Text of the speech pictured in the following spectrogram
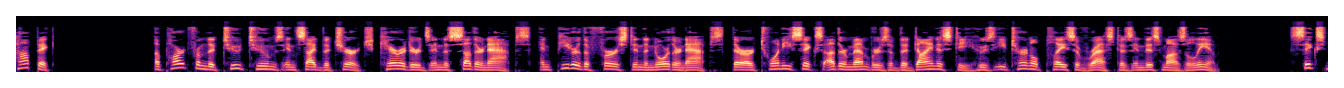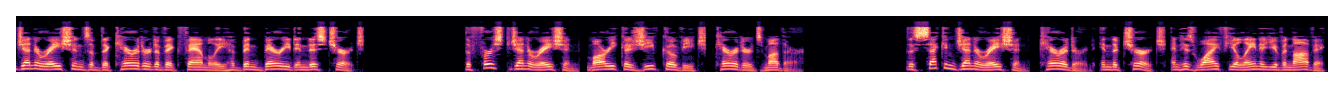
Topic. Apart from the two tombs inside the church Karađorđe in the southern apse, and Peter I in the northern apse, there are 26 other members of the dynasty whose eternal place of rest is in this mausoleum. Six generations of the Karađorđević family have been buried in this church. The first generation, Marika Živković, Karađorđe's mother. The second generation, Karađorđe in the church and his wife Yelena Jovanović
